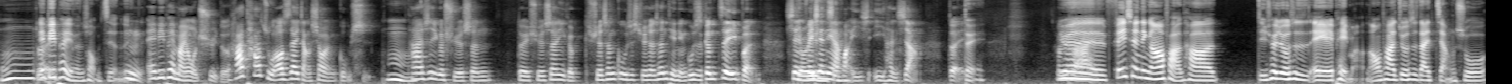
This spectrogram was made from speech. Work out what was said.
嗯，A B 配也很少见。嗯，A B 配蛮有趣的，它它主要是在讲校园故事，嗯，它是一个学生，对学生一个学生故事，学生甜甜故事，跟这一本限非限定阿法也也很像，对对，因为非限定阿法它的确就是 A A 配嘛，然后它就是在讲说，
